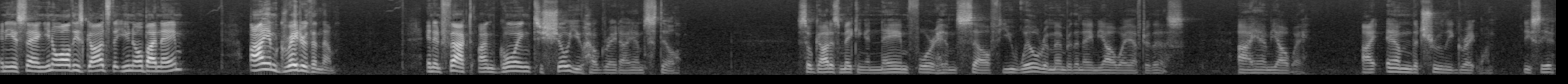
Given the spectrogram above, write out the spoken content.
and he is saying, You know, all these gods that you know by name? I am greater than them. And in fact, I'm going to show you how great I am still. So God is making a name for himself. You will remember the name Yahweh after this. I am Yahweh. I am the truly great one. Do you see it?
